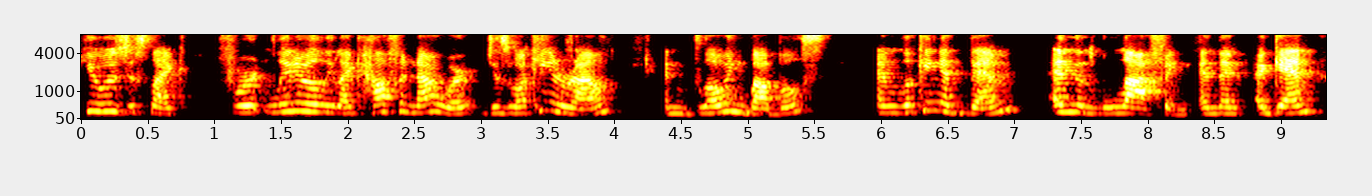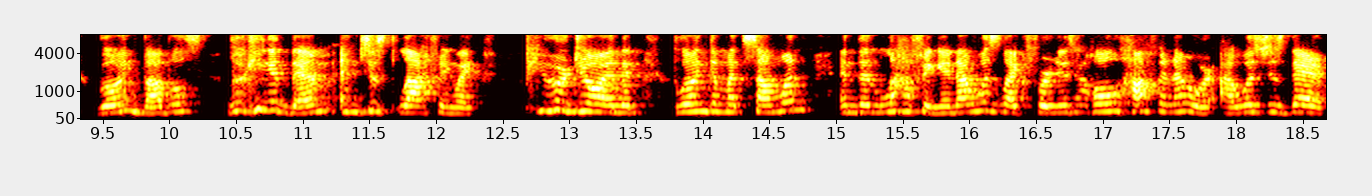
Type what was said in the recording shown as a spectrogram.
he was just like for literally like half an hour just walking around and blowing bubbles and looking at them and then laughing. And then again blowing bubbles looking at them and just laughing like pure joy and then blowing them at someone and then laughing. And i was like for this whole half an hour i was just there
